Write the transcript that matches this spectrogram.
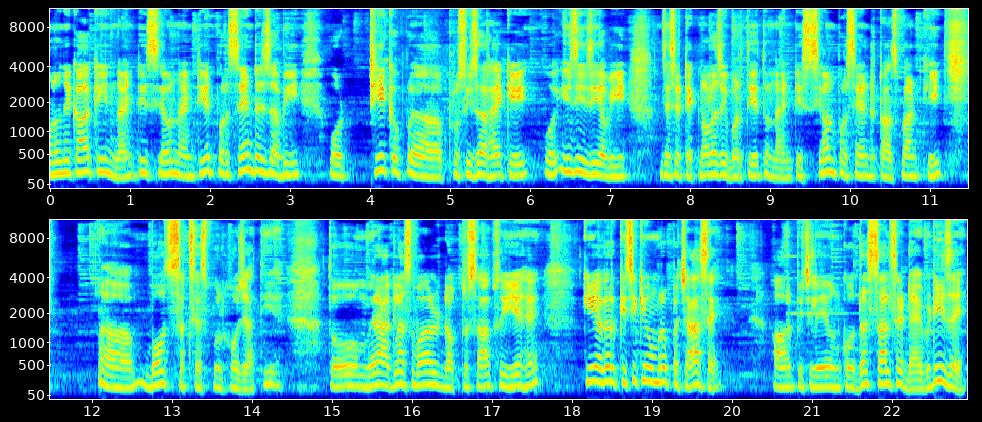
उन्होंने कहा कि 97 98 परसेंटेज अभी वो ठीक प्रोसीजर है कि वो इजी इजी अभी जैसे टेक्नोलॉजी बढ़ती है तो 97 परसेंट ट्रांसप्लांट की बहुत सक्सेसफुल हो जाती है। तो मेरा अगला सवाल डॉक्टर साहब से ये है कि अगर किसी की उम्र 50 है और पिछले उनको 10 साल से डायबिटीज़ है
